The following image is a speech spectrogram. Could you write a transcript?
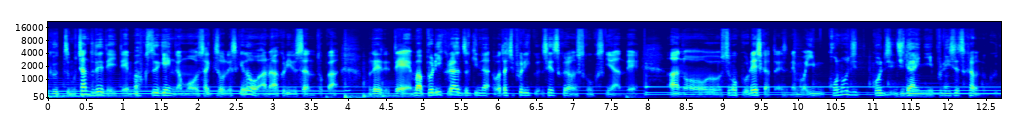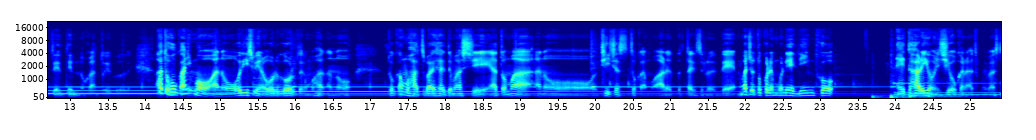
グッズもちゃんと出ていて、まあ、複数原画もさっきそうですけど、あのアクリルスタンドとか出てて、まあ、プリクラ好きな、私プリセンスクラウンすごく好きなんで、あのすごく嬉しかったですね。まあ、この時代にプリンセスクラウンのグッズ出るのかということで。あと他にも、あのオーディスピアのオールゴールドとかも、あのとかも発売されてますし、あと、まあ、あの T シャツとかもあるだったりするんで、まあ、ちょっとこれもね、リンクを、えー、と貼るようにしようかなと思います。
